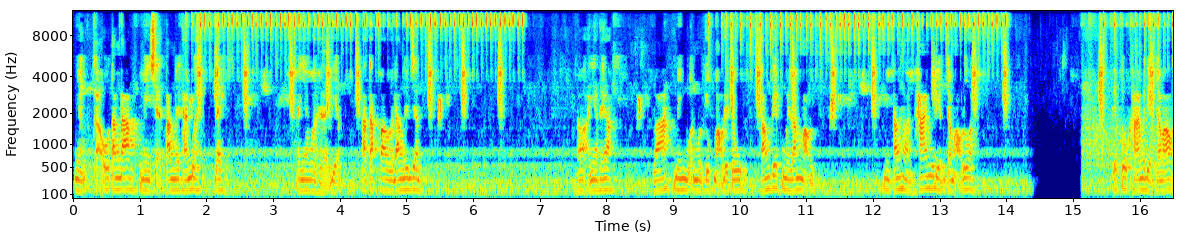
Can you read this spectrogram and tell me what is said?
những cái ô tăng đam mình sẽ tăng lên 20 đây. Anh em có thể thấy điểm. Đã attack power đang lên dần đó, anh em thấy không? Và mình muốn một chút máu để trụ, tăng tiếp 15 máu mình tăng hẳn 20 điểm cho máu luôn. Tiếp tục 20 điểm cho máu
